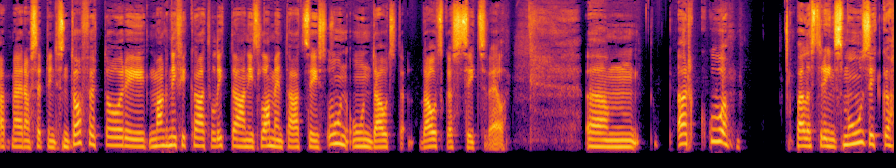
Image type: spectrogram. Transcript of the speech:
apmēram 70 ofertorija, magnifikāta litānijas, lamentācijas un, un daudz, daudz kas cits vēl. Um, ar ko Palestīnas mūzika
